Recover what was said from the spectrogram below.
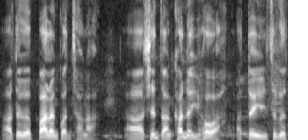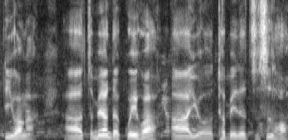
啊，这个巴兰广场啊，啊，县长看了以后啊，啊，对这个地方啊，啊，怎么样的规划啊，有特别的指示哈，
